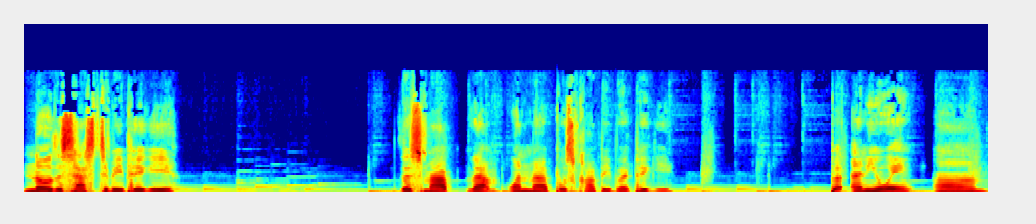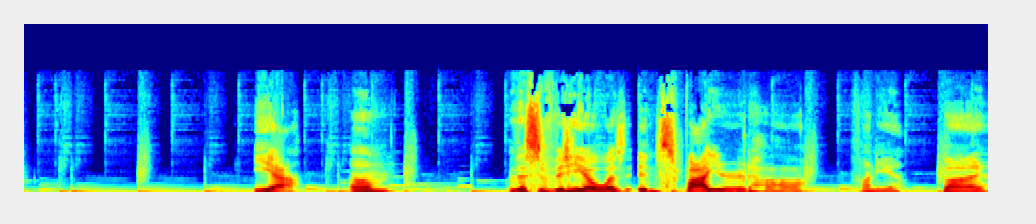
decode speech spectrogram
No, this has to be Piggy. This map, that one map was copied by Piggy. But anyway, um, yeah, um, this video was inspired, haha, funny, by,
